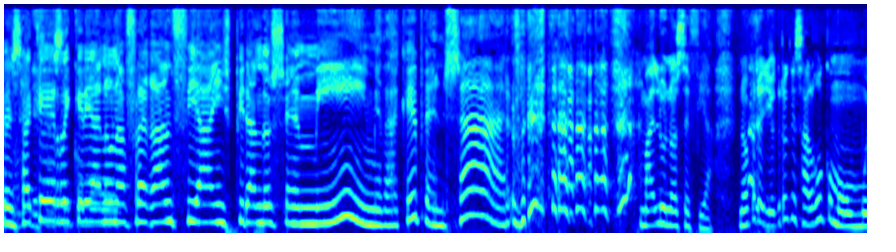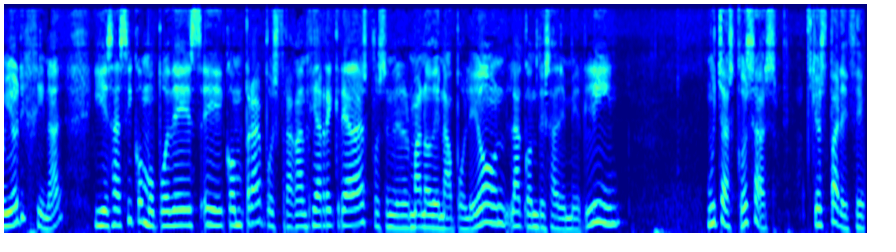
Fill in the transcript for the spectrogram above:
Pensar Es que recrean como- una fragancia inspirándose en mí me da que pensar. Mal uno se fía. No, pero yo creo que es algo como muy original y es así como puedes eh, comprar pues fragancias recreadas pues en el hermano de Napoleón, la condesa de Merlín, muchas cosas. ¿Qué os parece?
